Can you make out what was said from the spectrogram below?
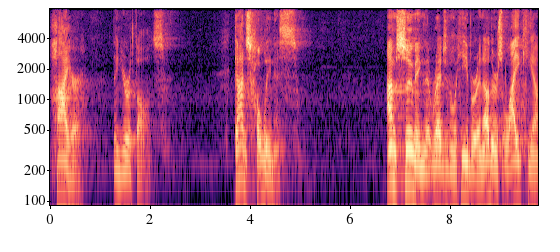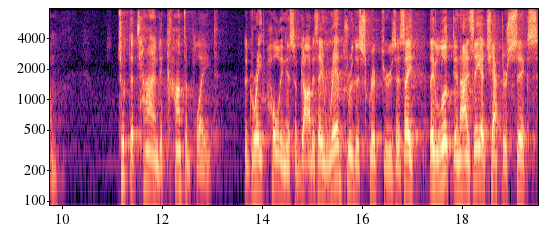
higher than your thoughts. God's holiness. I'm assuming that Reginald Heber and others like him took the time to contemplate the great holiness of God as they read through the scriptures, as they, they looked in Isaiah chapter 6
